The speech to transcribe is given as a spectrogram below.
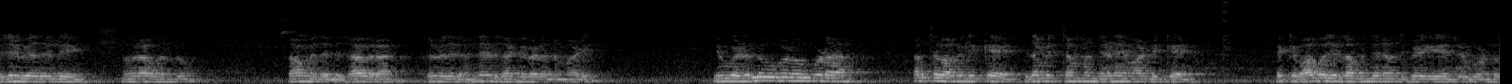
ಯಜುರ್ವೇದದಲ್ಲಿ ನೂರ ಒಂದು, ಸಾಮ್ಯದಲ್ಲಿ ಸಾವಿರ, ಅಥರ್ವೇದದಲ್ಲಿ ಹನ್ನೆರಡು ಶಾಖೆಗಳನ್ನು ಮಾಡಿ. ಇವುಗಳೆಲ್ಲವುಗಳು ಕೂಡ ಅರ್ಥವಾಗಲಿಕ್ಕೆ, ಇದಮಿತ್ತಮ್ಮ ನಿರ್ಣಯ ಮಾಡಲಿಕ್ಕೆ ಶಕ್ಯವಾಗುವುದಿಲ್ಲ ಮುಂದಿನ ಒಂದು ಪೀಳಿಗೆ ತಿಳ್ಕೊಂಡು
